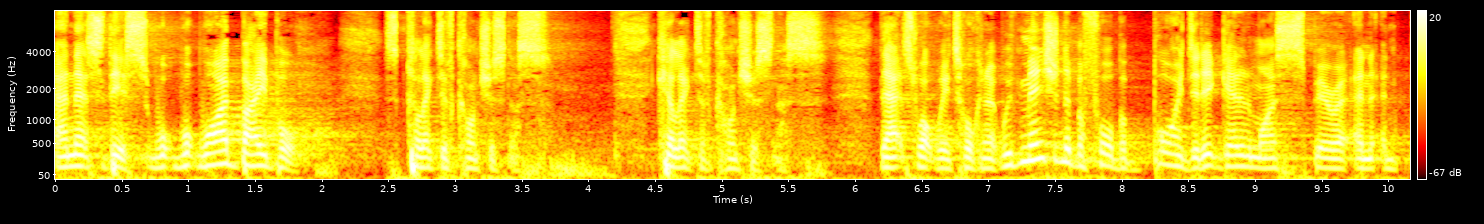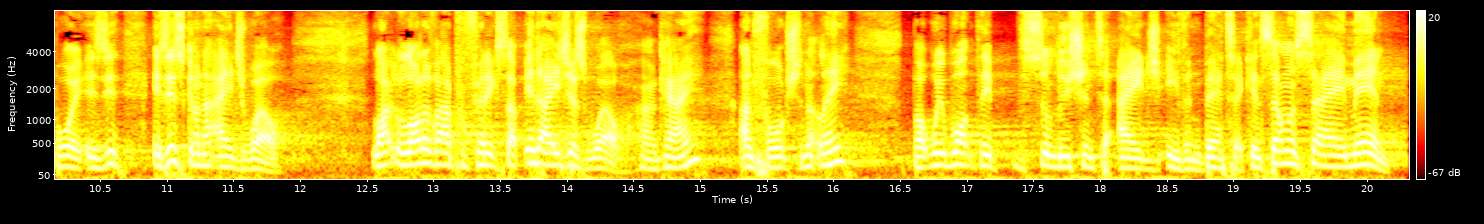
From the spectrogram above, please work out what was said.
And that's this why Babel? It's collective consciousness. Collective consciousness. That's what we're talking about. We've mentioned it before, but boy, did it get in my spirit. And, and boy, is, it, is this going to age well? Like a lot of our prophetic stuff, it ages well, okay? Unfortunately. But we want the solution to age even better. Can someone say amen?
